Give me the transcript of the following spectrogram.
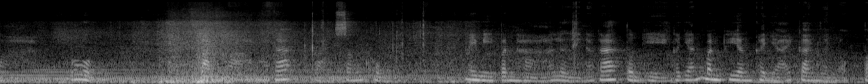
มาร่วมการงานะคะการสังคมไม่มีปัญหาเลยนะคะ ตนเองขยันบันเพียงขยายการเงินออกไป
